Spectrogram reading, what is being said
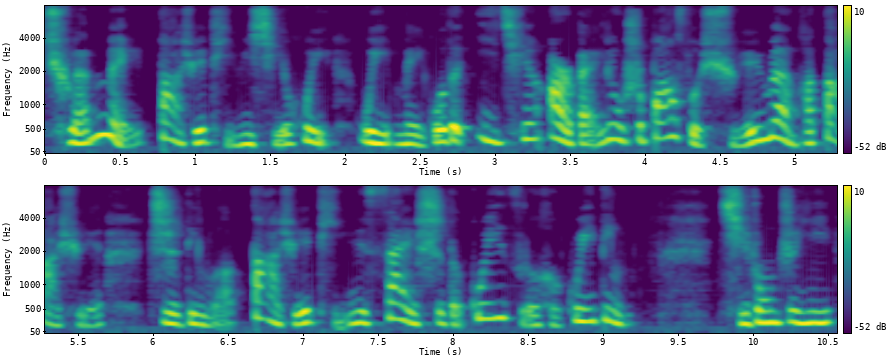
全美大学体育协会为美国的一千二百六十八所学院和大学制定了大学体育赛事的规则和规定，其中之一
